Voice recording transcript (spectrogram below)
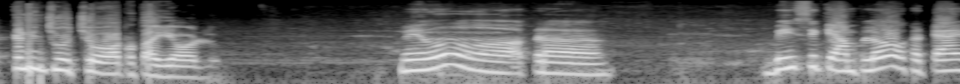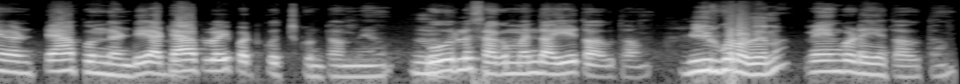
ఎక్కడి నుంచి వచ్చే వాటర్ తాగేవాళ్ళు? మేము అక్కడ బీసీ క్యాంప్లో ఒక ట్యా- ట్యాప్ ఉందండి. ఆ ట్యాప్లో పట్టుకొచ్చుకుంటాం మేము. ఊర్లో సగం మంది అయ్యే తాగుతాం. మీరు కూడా అదేనా? మేము కూడా అయ్యే తాగుతాం.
